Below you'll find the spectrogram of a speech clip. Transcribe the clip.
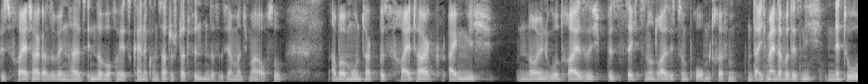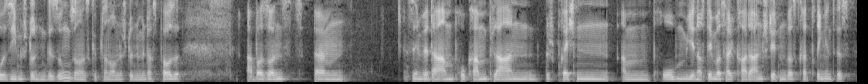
bis Freitag, also wenn halt in der Woche jetzt keine Konzerte stattfinden, das ist ja manchmal auch so, aber Montag bis Freitag eigentlich 9.30 Uhr bis 16.30 Uhr zum Probentreffen. Und da, ich meine, da wird jetzt nicht netto sieben Stunden gesungen, sondern es gibt dann noch eine Stunde Mittagspause. Aber sonst ähm, sind wir da am Programmplan, besprechen, am Proben, je nachdem, was halt gerade ansteht und was gerade dringend ist.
